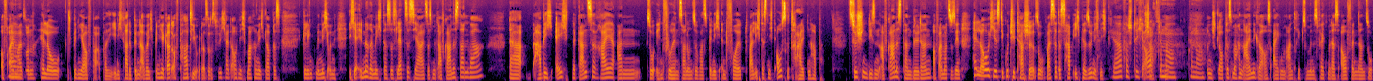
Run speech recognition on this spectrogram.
auf einmal ja. so ein Hello, ich bin hier auf Party, eh nicht gerade bin, aber ich bin hier gerade auf Party oder so. Das will ich halt auch nicht machen. Ich glaube, das gelingt mir nicht. Und ich erinnere mich, dass es letztes Jahr, als es mit Afghanistan war, da habe ich echt eine ganze Reihe an so Influencern und sowas bin ich entfolgt, weil ich das nicht ausgehalten habe. Zwischen diesen Afghanistan-Bildern auf einmal zu sehen, hello, hier ist die Gucci-Tasche. So, weißt du, das habe ich persönlich nicht. Ja, verstehe ich auch, genau, ne? genau. Und ich glaube, das machen einige aus eigenem Antrieb. Zumindest fällt mir das auf, wenn dann so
